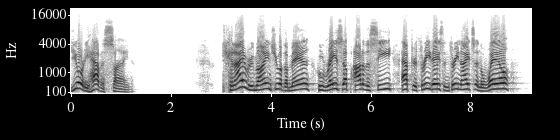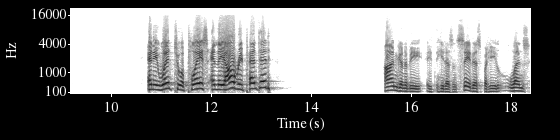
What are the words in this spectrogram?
You already have a sign. Can I remind you of the man who raised up out of the sea after three days and three nights in the whale? And he went to a place and they all repented? I'm going to be, he doesn't say this, but he lends,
